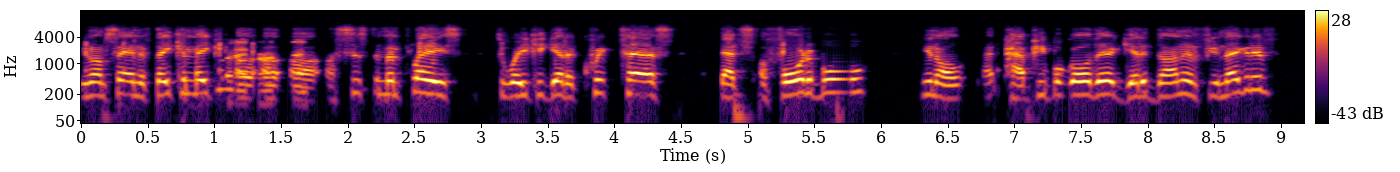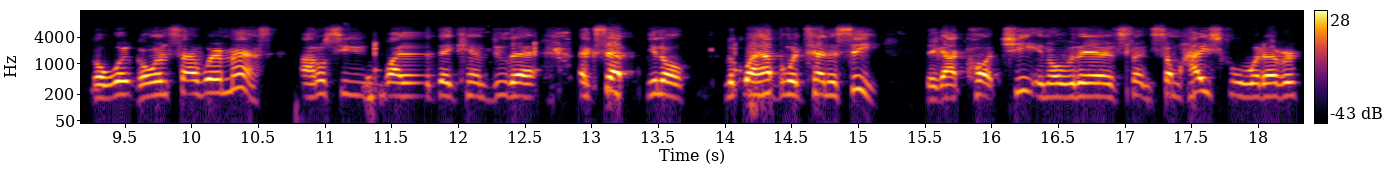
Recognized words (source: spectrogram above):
You know what I'm saying? If they can make a, a, a, a system in place to where you could get a quick test that's affordable, you know, have people go there, get it done, and if you're negative, go go inside, wear a mask. I don't see why they can't do that. Except, you know, look what happened with Tennessee. They got caught cheating over there in some, some high school, whatever,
